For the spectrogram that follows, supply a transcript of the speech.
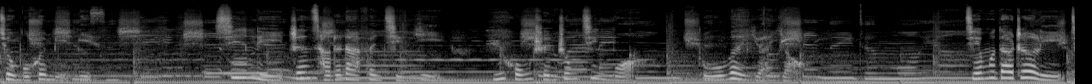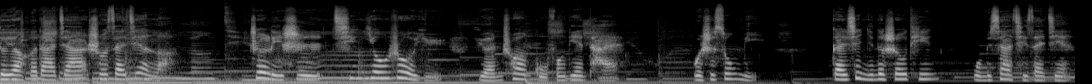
就不会泯灭。心里珍藏着那份情谊。于红尘中静默，不问缘由。节目到这里就要和大家说再见了。这里是清幽若雨原创古风电台，我是松米，感谢您的收听，我们下期再见。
